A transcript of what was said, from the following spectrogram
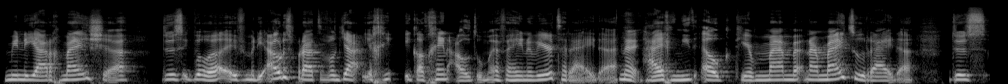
minderjarig meisje. Dus ik wil wel even met die ouders praten. Want ja, ik had geen auto om even heen en weer te rijden. Nee. Hij ging niet elke keer naar mij toe rijden. Dus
